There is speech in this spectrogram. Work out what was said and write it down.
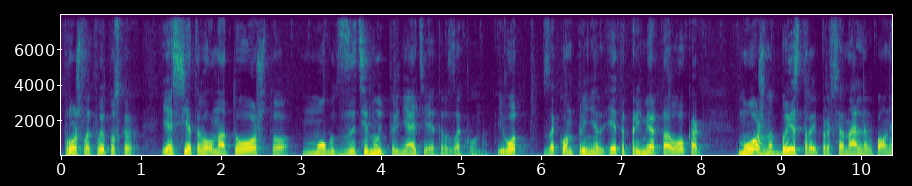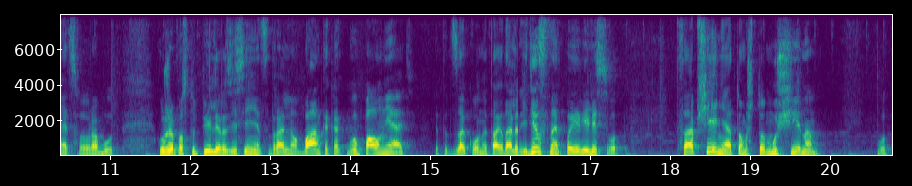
В прошлых выпусках я сетовал на то, что могут затянуть принятие этого закона. И вот закон принял. Это пример того, как можно быстро и профессионально выполнять свою работу. Уже поступили разъяснения Центрального банка, как выполнять этот закон и так далее. Единственное, появились вот сообщения о том, что мужчинам, вот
